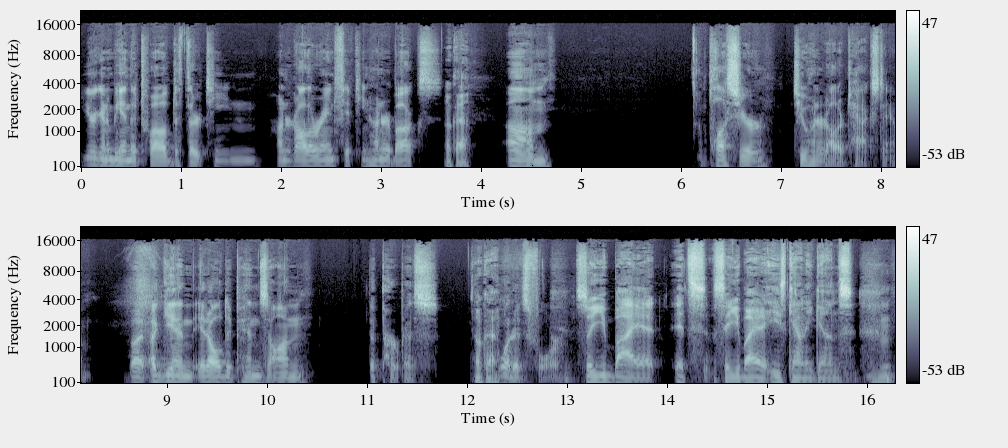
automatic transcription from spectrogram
you're going to be in the twelve to thirteen hundred dollar range, fifteen hundred bucks. Okay. Um, plus your two hundred dollar tax stamp. But again, it all depends on the purpose, Okay. what it's for. So you buy it. It's say you buy it at East County Guns. Mhm.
